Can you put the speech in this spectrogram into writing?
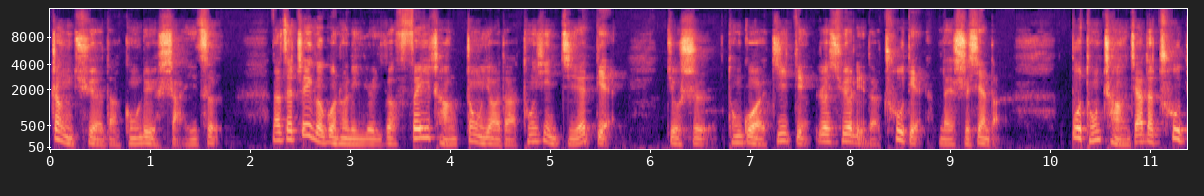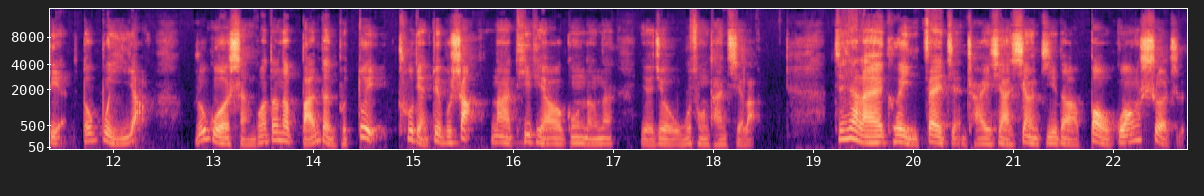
正确的功率闪一次。那在这个过程里有一个非常重要的通信节点。就是通过机顶热靴里的触点来实现的，不同厂家的触点都不一样。如果闪光灯的版本不对，触点对不上，那 TTL 功能呢也就无从谈起了。接下来可以再检查一下相机的曝光设置。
